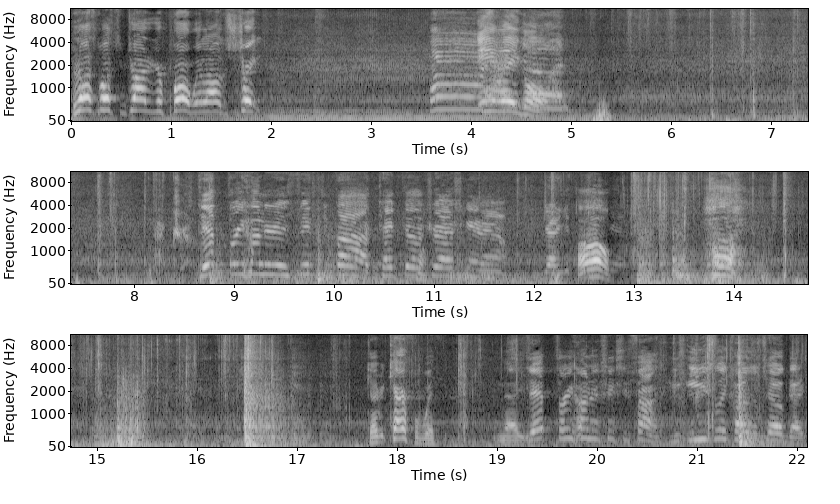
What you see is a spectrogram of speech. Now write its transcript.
You're not supposed to drive your four wheel out the street. Illegal. Step 355. Take the other trash can out. You gotta get the Oh. Gotta be careful with it. No, Step 365. You easily close the tailgate.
